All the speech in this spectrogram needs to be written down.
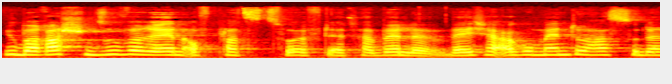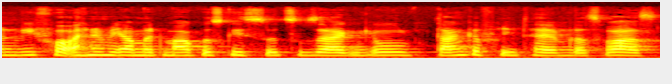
überraschend souverän auf Platz 12 der Tabelle. Welche Argumente hast du dann wie vor einem Jahr mit Markus Gies zu sagen, jo, danke Friedhelm, das war's?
